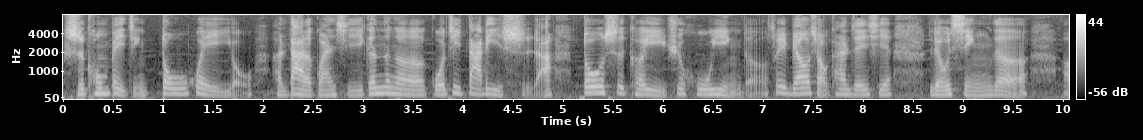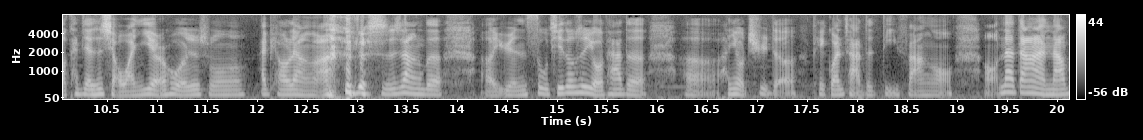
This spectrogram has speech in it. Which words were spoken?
时空背景都会有很大的关系，跟那个国际大历史啊都是可以去呼应的，所以不要小看这些流行的呃看起来是小玩意儿，或者是说爱漂亮啊 的时尚的呃元素，其实都是有它的呃很有趣的可以观察的地方哦。哦，那当然啦，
